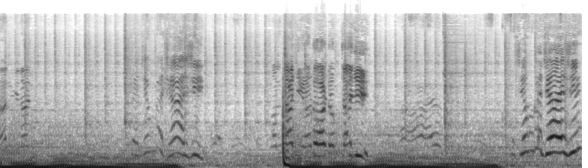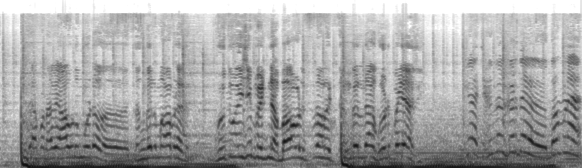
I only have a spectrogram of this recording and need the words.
નાનજી નાનજી જેમ કે છે હજી અમતાજી હેડો છે પણ હવે આવડું મોટો જંગલમાં આપણે ગોતું હોય છે પેટના બાવળ જંગલ ના ઘોડ પડ્યા છે. જંગલ કરતા બમણા.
